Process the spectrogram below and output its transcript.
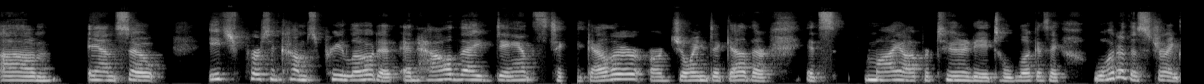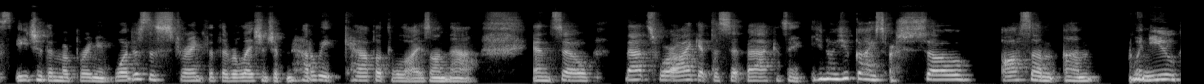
Um, and so each person comes preloaded and how they dance together or join together it's my opportunity to look and say, what are the strengths each of them are bringing? What is the strength of the relationship, and how do we capitalize on that? And so that's where I get to sit back and say, you know, you guys are so awesome. Um, when you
